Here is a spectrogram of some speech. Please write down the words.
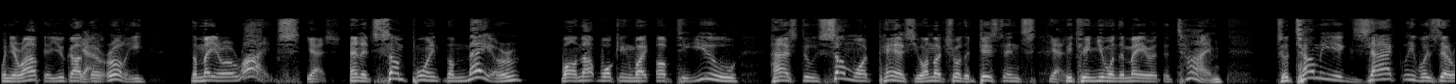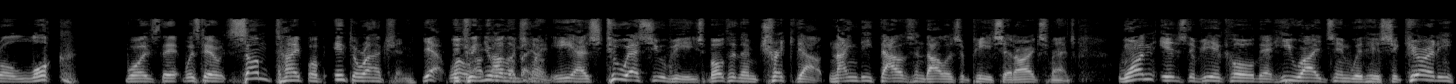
when you're out there, you got Yes. there early. The mayor arrives, Yes. and at some point, the mayor, while not walking right up to you, has to somewhat pass you. I'm not sure the distance Yes. between you and the mayor at the time. So, tell me exactly: was there a look? Was there was there some type of interaction? Yeah, well, between I'll, you I'll and the mayor? He has two SUVs, both of them tricked out, ninety thousand dollars apiece at our expense. One is the vehicle that he rides in with his security,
